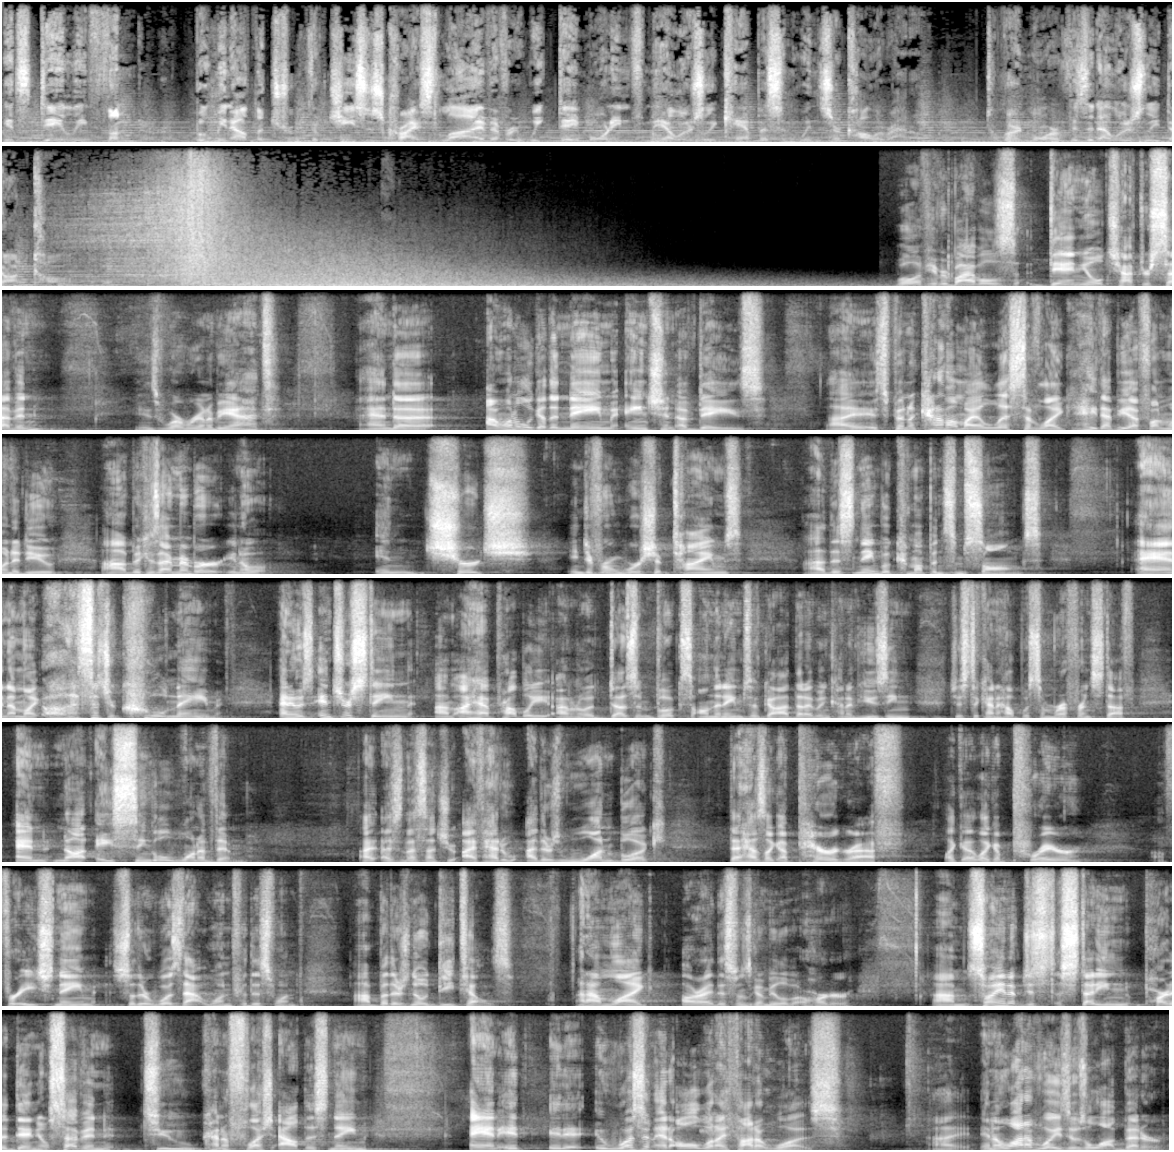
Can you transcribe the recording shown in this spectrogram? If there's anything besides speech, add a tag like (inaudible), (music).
It's Daily Thunder, booming out the truth of Jesus Christ live every weekday morning from the Ellerslie campus in Windsor, Colorado. To learn more, visit Ellerslie.com. Well, if you have your Bibles, Daniel chapter 7 is where we're going to be at. And uh, I want to look at the name Ancient of Days. Uh, it's been kind of on my list of like, hey, that'd be a fun one to do. Uh, because I remember, you know, in church, in different worship times, uh, this name would come up in some songs. And I'm like, oh, that's such a cool name. And it was interesting. Um, I have probably, I don't know, a dozen books on the names of God that I've been kind of using just to kind of help with some reference stuff. And not a single one of them, I, I, that's not true. I've had, I, there's one book that has like a paragraph, like a, like a prayer for each name. So there was that one for this one, uh, but there's no details. And I'm like, all right, this one's going to be a little bit harder. Um, so I ended up just studying part of Daniel 7 to kind of flesh out this name. And it, it, it wasn't at all what I thought it was. Uh, in a lot of ways, it was a lot better.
